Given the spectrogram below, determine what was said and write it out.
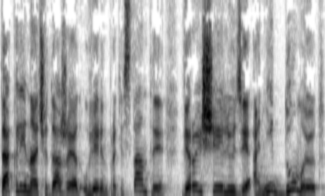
так или иначе, даже, я уверен, протестанты, верующие люди, они думают,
